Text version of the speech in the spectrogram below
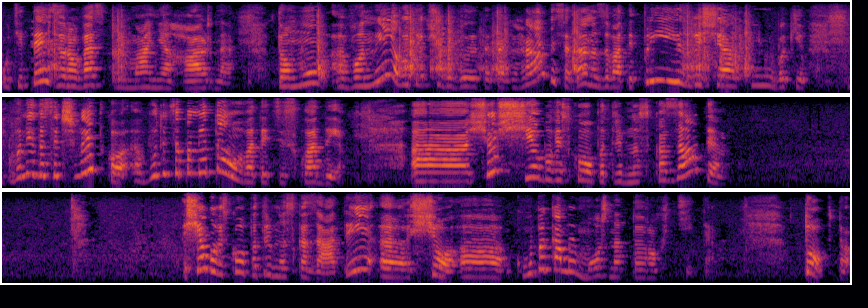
у дітей зорове сприймання гарне. Тому е, вони, от якщо ви будете так гратися, да, називати прізвища кубиків, вони досить швидко е, будуть запам'ятовувати ці склади. Що ще обов'язково потрібно сказати? Ще обов'язково потрібно сказати, е, що кубиками можна торохтіти. Тобто,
